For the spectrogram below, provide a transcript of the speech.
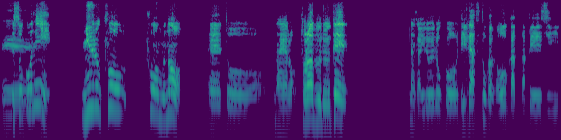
えーでそこ、に入力フォームの、えっ、と、なんやろ、トラブルで、なんかいろいろこう離脱とかが多かったページ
